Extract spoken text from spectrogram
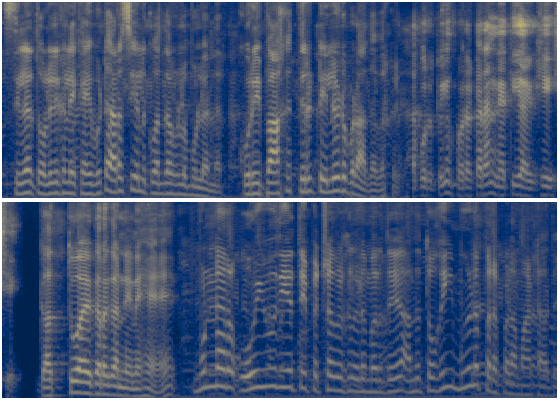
சிலர் தொழில்களை கைவிட்டு அரசியலுக்கு வந்தவர்களும் உள்ளனர். குறிப்பாக திருட்டில் ஈடுபடாதவர்கள். முன்னர் ஓய்வூதியத்தை பெற்றவர்களிடமிருந்து அந்த தொகை மீளப்பெறப்பட மாட்டாது.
